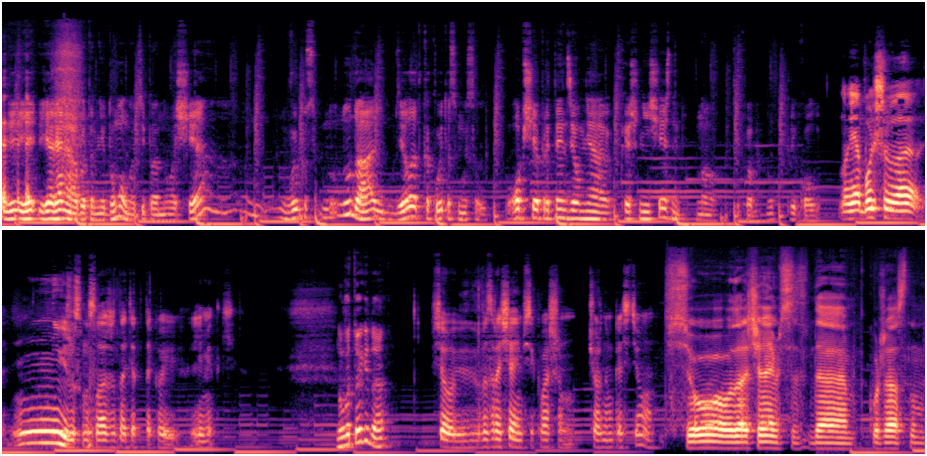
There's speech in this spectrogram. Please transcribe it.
Я, я реально об этом не думал, но типа, ну вообще выпуск, ну, ну да, делает какой-то смысл. Общая претензия у меня, конечно, не исчезнет, но типа, ну, прикол. Но я больше не вижу смысла ожидать от такой лимитки. Ну, в итоге, да. Все, возвращаемся к вашим черным костюмам. Все, возвращаемся, да, к, ужасным,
